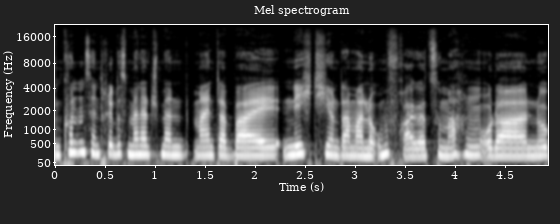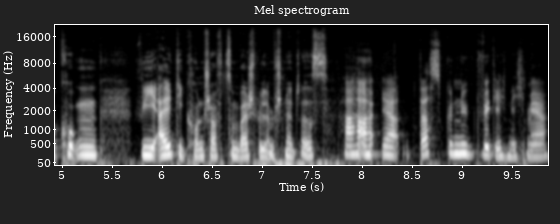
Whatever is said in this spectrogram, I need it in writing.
Ein kundenzentriertes Management meint dabei, nicht hier und da mal eine Umfrage zu machen oder nur gucken, wie alt die Kundschaft zum Beispiel im Schnitt ist. Haha, ja, das genügt wirklich nicht mehr.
